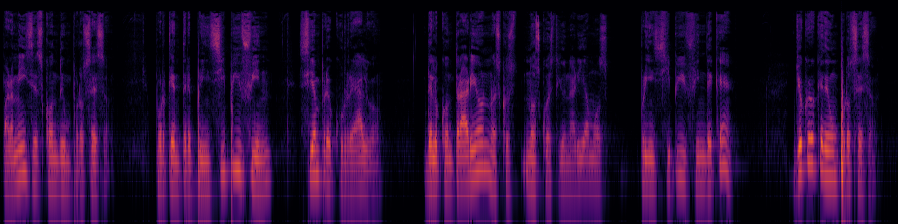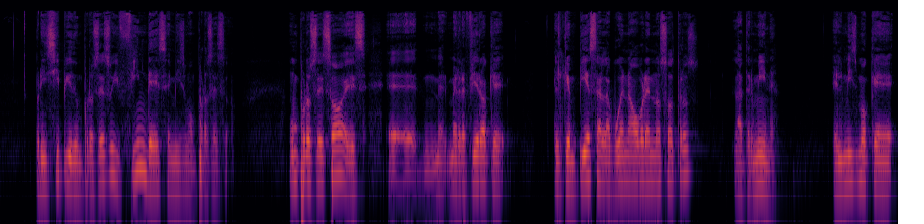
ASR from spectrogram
para mí se esconde un proceso, porque entre principio y fin siempre ocurre algo. De lo contrario, nos, cuestionaríamos principio y fin de qué. Yo creo que de un proceso. Principio de un proceso y fin de ese mismo proceso. Un proceso es, eh, me, refiero a que el que empieza la buena obra en nosotros, la termina. El mismo que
